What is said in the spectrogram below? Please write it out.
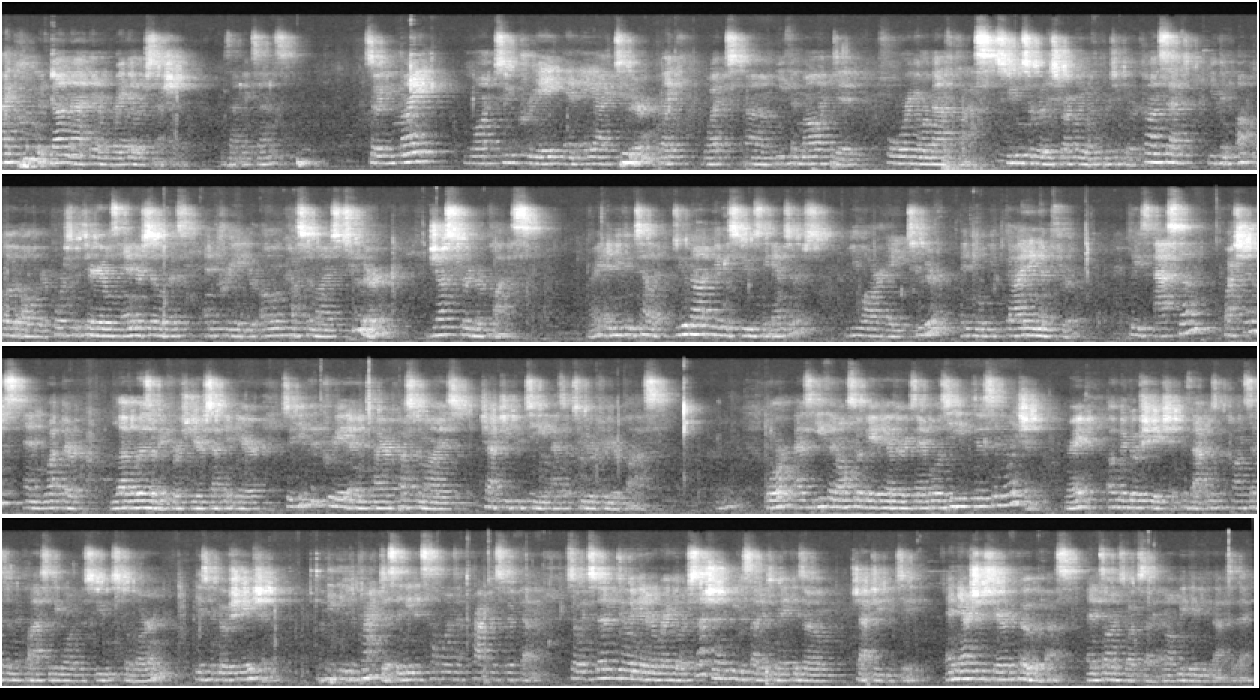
I couldn't have done that in a regular session. Does that make sense? So you might want to create an AI tutor, like what um, Ethan Mollick did for your math class. Students are really struggling with a particular concept. You can upload all of your course materials and your syllabus and create your own customized tutor just for your class. Right? And you can tell it, do not give the students the answers. You are a tutor and you will be guiding them through. Please ask them questions and what their level is, they first year, second year? So you could create an entire customized ChatGPT as a tutor for your class. Or, as Ethan also gave the other example, is he did a simulation, right, of negotiation, because that was the concept in the class that he wanted the students to learn, is negotiation. But they needed to practice, they needed someone to practice with them. So instead of doing it in a regular session, he decided to make his own ChatGPT. And he actually shared the code with us, and it's on his website, and I'll be giving you that today.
